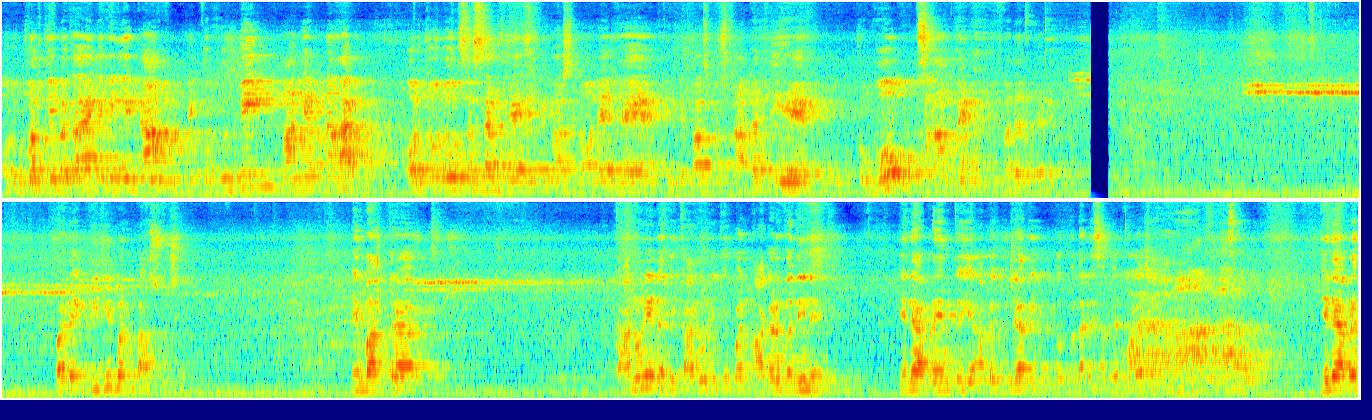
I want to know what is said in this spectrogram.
और उम्मत को ये बताया कि भाई ये काम एक तो खुद भी मांगे अपना हक और जो लोग सशक्त है जिनके पास नॉलेज है जिनके पास कुछ ताकत दी है तो वो उस काम में मदद करें પણ એક બીજી પણ પાસું છે એ માત્ર કાનૂની નથી, કાનૂનીથી પણ આગળ વધીને જેને આપણે એમ કહીએ, આપણે ગુજરાતી તો બધાને સમજણ પડે છે જેને આપણે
